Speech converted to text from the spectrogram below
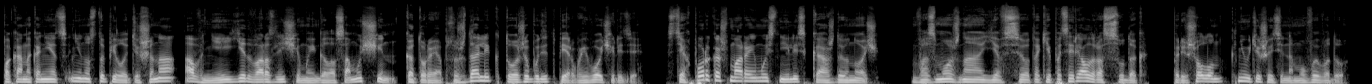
пока, наконец, не наступила тишина, а в ней едва различимые голоса мужчин, которые обсуждали, кто же будет первый в очереди. С тех пор кошмары ему снились каждую ночь. «Возможно, я все таки потерял рассудок», Пришел он к неутешительному выводу.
